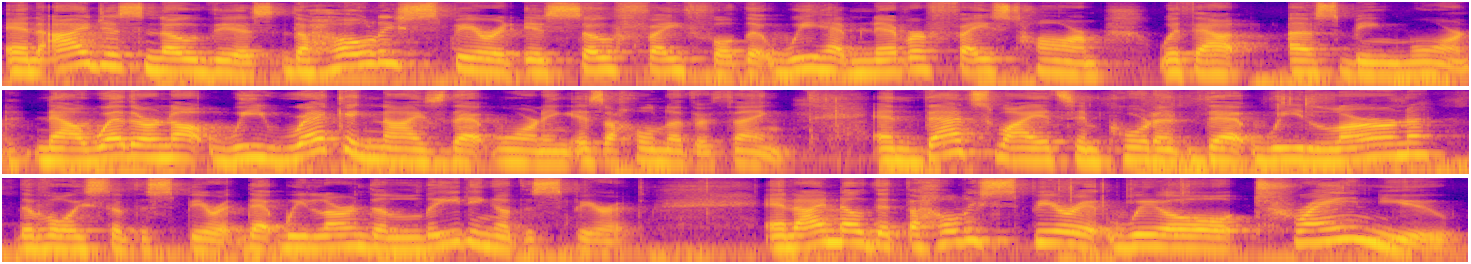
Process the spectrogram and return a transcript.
And I just know this the Holy Spirit is so faithful that we have never faced harm without us being warned. Now, whether or not we recognize that warning is a whole nother thing. And that's why it's important that we learn the voice of the Spirit, that we learn the leading of the Spirit. And I know that the Holy Spirit will train you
